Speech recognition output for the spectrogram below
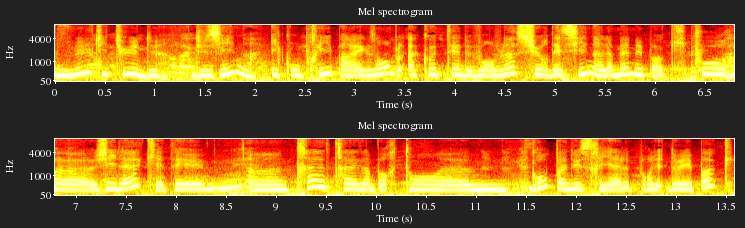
multitude d'usines, y compris par exemple à côté de Vanvelin sur Dessines à la même époque. Pour Gilet, qui était un très très important groupe industriel, pour de l'époque.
